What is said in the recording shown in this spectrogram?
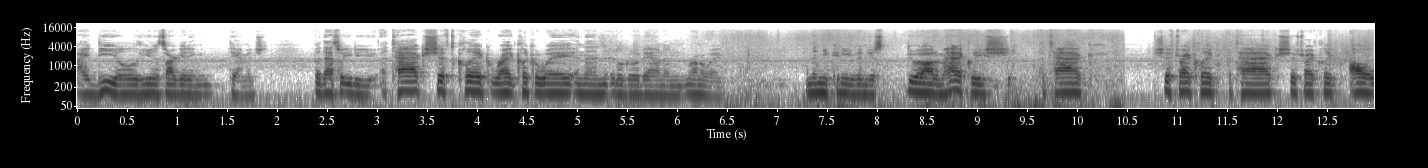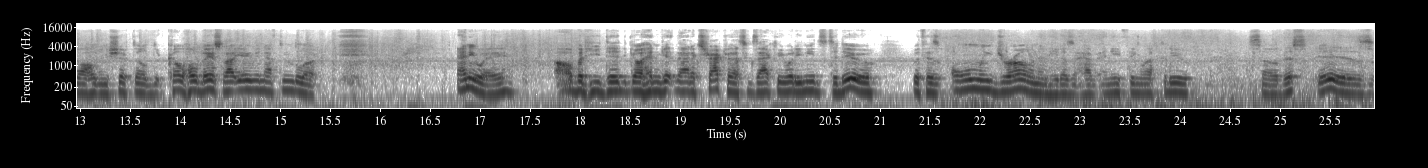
ideal. Units are getting damaged. But that's what you do. You attack, shift click, right click away, and then it'll go down and run away. And then you can even just do it automatically. Sh attack, shift right click, attack, shift right click, all while holding shift. It'll kill the whole base without you even having to look. Anyway, Oh, but he did go ahead and get that extractor. That's exactly what he needs to do with his only drone, and he doesn't have anything left to do. So this is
